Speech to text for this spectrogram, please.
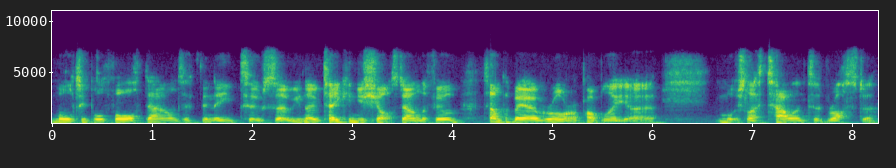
multiple fourth downs if they need to. So you know, taking your shots down the field. Tampa Bay overall are probably a much less talented roster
